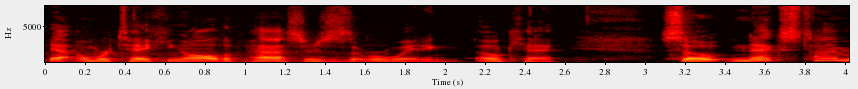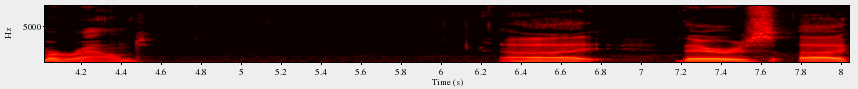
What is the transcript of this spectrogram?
yeah, and we're taking all the passengers that we're waiting. Okay, so next time around, uh, there's a,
